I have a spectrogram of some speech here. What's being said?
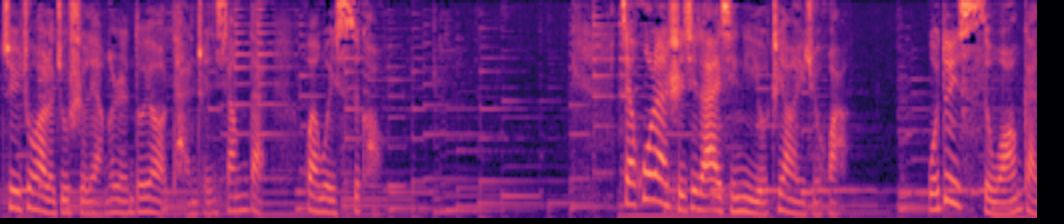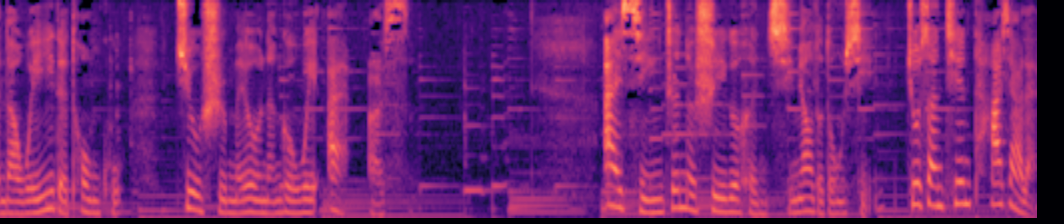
最重要的就是两个人都要坦诚相待，换位思考。在霍乱时期的爱情里，有这样一句话：“我对死亡感到唯一的痛苦，就是没有能够为爱而死。”爱情真的是一个很奇妙的东西，就算天塌下来，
